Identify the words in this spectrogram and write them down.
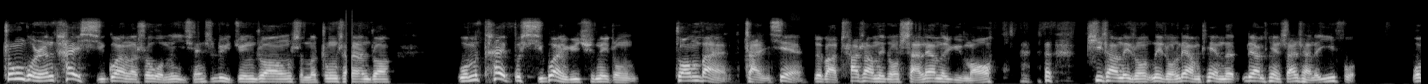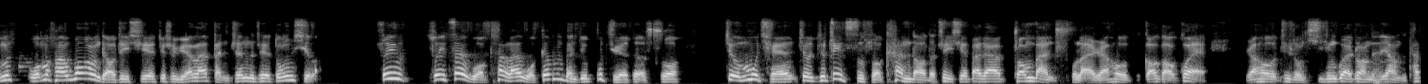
中国人太习惯了说我们以前是绿军装、什么中山装，我们太不习惯于去那种装扮展现，对吧？插上那种闪亮的羽毛，披上那种那种亮片的亮片闪闪的衣服，我们我们好像忘掉这些就是原来本真的这些东西了。所以，所以在我看来，我根本就不觉得说，就目前就就这次所看到的这些大家装扮出来，然后搞搞怪，然后这种奇形怪状的样子，它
